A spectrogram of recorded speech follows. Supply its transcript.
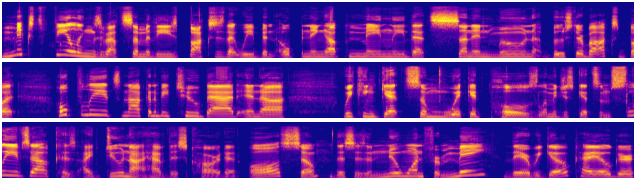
mixed feelings about some of these boxes that we've been opening up mainly that sun and moon booster box but hopefully it's not going to be too bad and uh we can get some wicked pulls. Let me just get some sleeves out because I do not have this card at all. So this is a new one for me. There we go. Kyogre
